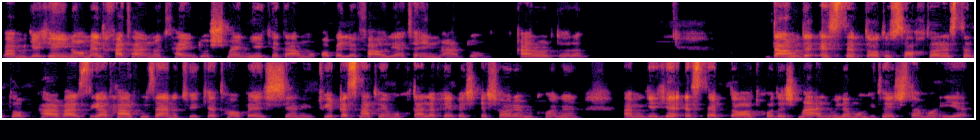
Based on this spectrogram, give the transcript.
و میگه که این عامل خطرناک ترین دشمنیه که در مقابل فعالیت این مردم قرار داره. در مورد استبداد و ساختار استبداد پرور زیاد حرف می‌زنه توی کتابش یعنی توی قسمت های مختلف بهش اشاره می‌کنه و میگه که استبداد خودش معلول محیط اجتماعیه.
